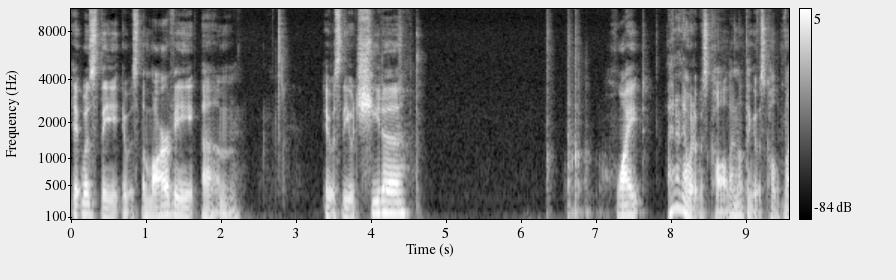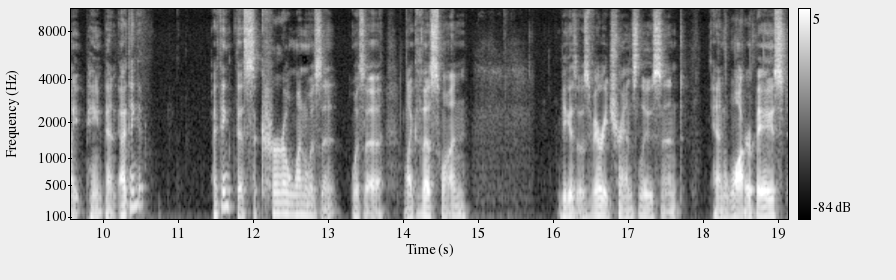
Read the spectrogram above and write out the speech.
it was the, it was the Marvy, um, it was the Uchida white. I don't know what it was called. I don't think it was called white paint pen. I think it. I think the Sakura one was a was a like this one because it was very translucent and water based,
